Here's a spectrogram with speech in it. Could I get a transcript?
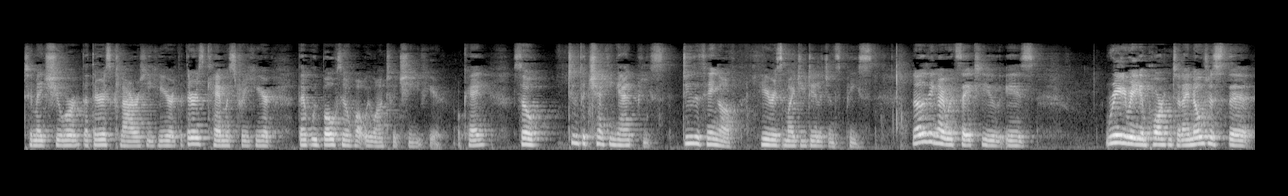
to make sure that there is clarity here, that there is chemistry here, that we both know what we want to achieve here. Okay? So do the checking out piece. Do the thing of, here is my due diligence piece. Another thing I would say to you is really, really important. And I notice that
